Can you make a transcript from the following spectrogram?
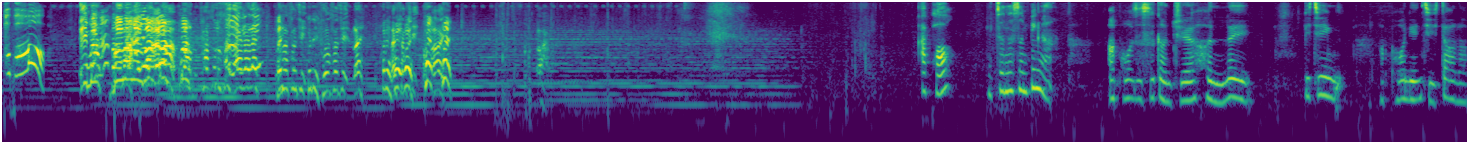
婆婆，哎妈妈妈妈妈妈，发生什么事？来来来，不要生气，快点，不要生气，来，快点，快快快快！啊！阿婆，你真的生病啊？阿婆只是感觉很累，毕竟阿婆年纪大了，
